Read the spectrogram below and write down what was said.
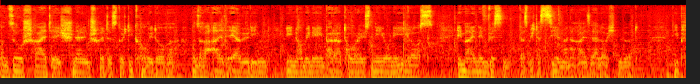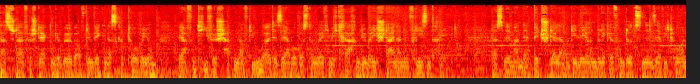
Und so schreite ich schnellen Schrittes durch die Korridore unserer altehrwürdigen In nomine Imperatoris Neo Nihilos, immer in dem Wissen, dass mich das Ziel meiner Reise erleuchten wird. Die plaststahl verstärkten Gewölbe auf dem Weg in das Skriptorium werfen tiefe Schatten auf die uralte Servorüstung, welche mich krachend über die steinernen Fliesen trägt. Das Wimmern der Bittsteller und die leeren Blicke von Dutzenden Servitoren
